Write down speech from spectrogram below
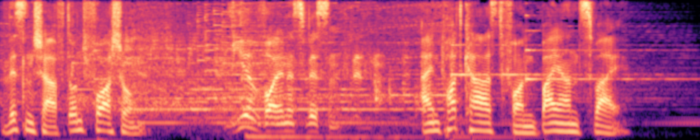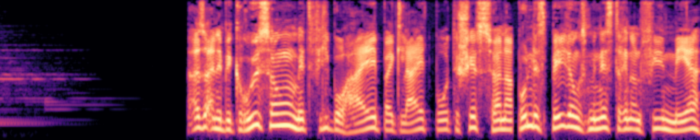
Wissenschaft und Forschung. Wir wollen es wissen. Ein Podcast von Bayern 2. Also eine Begrüßung mit viel Bohai, Begleitboote, Schiffshörner, Bundesbildungsministerin und viel mehr.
